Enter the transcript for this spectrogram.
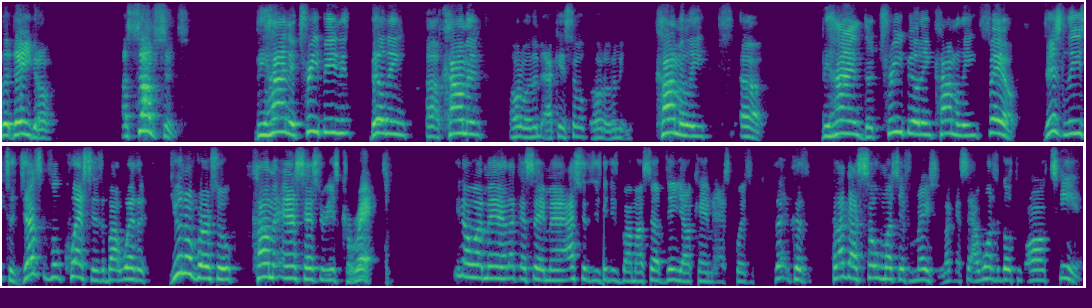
look. There you go. Assumptions. behind the tree building, building uh, common. Hold on, let me, I can't so hold on. Let me commonly uh, behind the tree building commonly failed. This leads to justifiable questions about whether universal common ancestry is correct. You know what, man? Like I say, man, I should have just did this by myself. Then y'all came and asked questions because because I got so much information. Like I said, I wanted to go through all ten.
